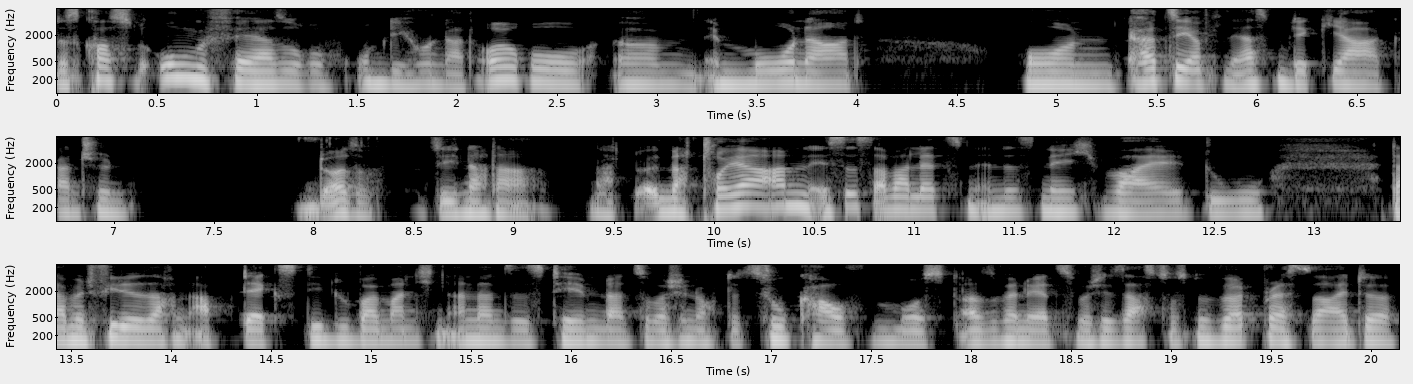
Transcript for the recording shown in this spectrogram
das kostet ungefähr so um die 100 Euro ähm, im Monat und hört sich auf den ersten Blick ja ganz schön, also sich nach, einer, nach, nach teuer an, ist es aber letzten Endes nicht, weil du damit viele Sachen abdeckst, die du bei manchen anderen Systemen dann zum Beispiel noch dazu kaufen musst. Also wenn du jetzt zum Beispiel sagst, du hast eine WordPress-Seite,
